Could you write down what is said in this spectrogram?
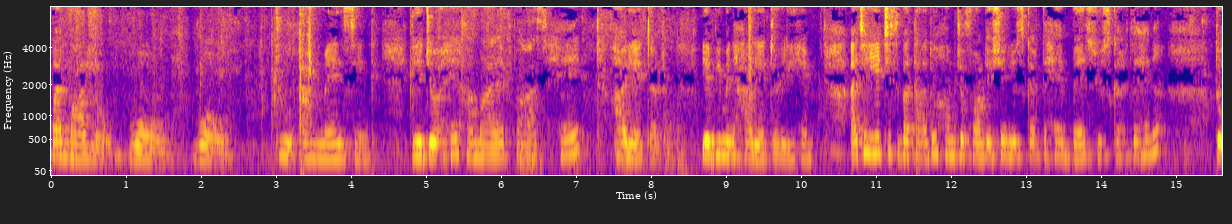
बाय मारियो वो वो टू अमेजिंग ये जो है हमारे पास है हाइलाइटर ये भी मैंने हाइलाइटर ली है। अच्छा ये चीज़ बता दो, हम जो फाउंडेशन यूज़ करते हैं बेस यूज़ करते हैं ना तो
